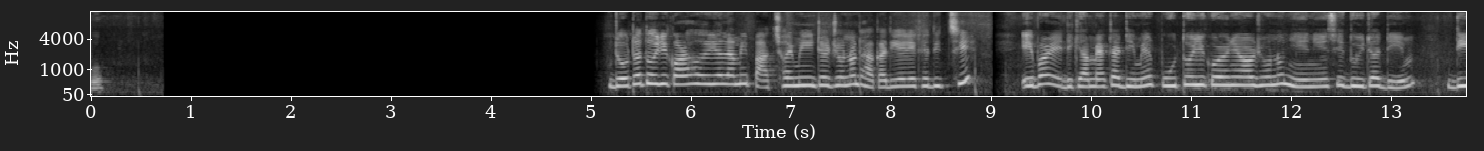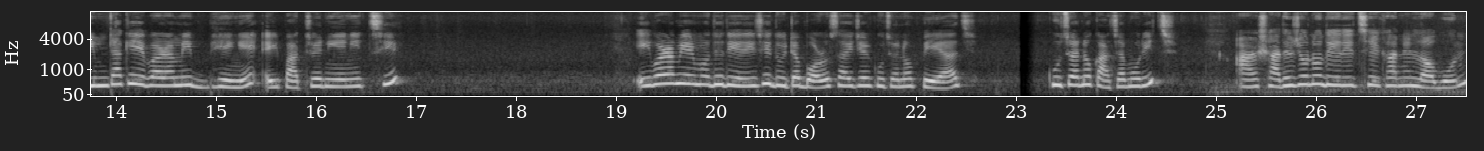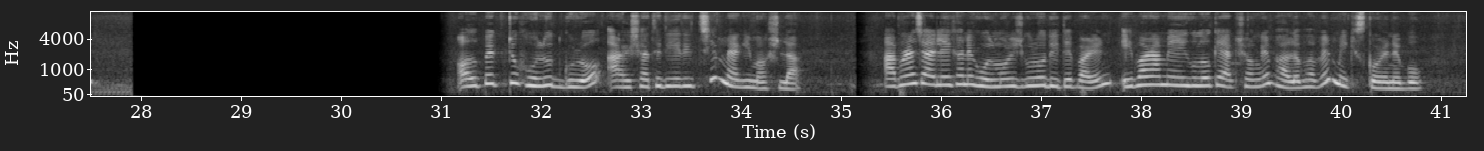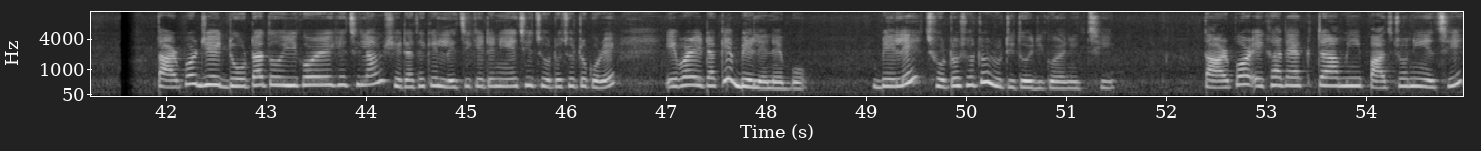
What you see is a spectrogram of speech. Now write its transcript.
ডোটা তৈরি করা হয়ে গেলে আমি পাঁচ ছয় মিনিটের জন্য ঢাকা দিয়ে রেখে দিচ্ছি। এবার এদিকে আমি একটা ডিমের পুর তৈরি করে নেওয়ার জন্য নিয়ে নিয়েছি দুইটা ডিম। ডিমটাকে এবার আমি ভেঙে এই পাত্রে নিয়ে নিচ্ছি। এইবার আমি এর মধ্যে দিয়ে দিয়েছি দুইটা বড় সাইজের কুচানো পেঁয়াজ, কুচানো কাঁচামরিচ, আর স্বাদের জন্য দিয়ে দিচ্ছি এখানে লবণ। অল্প একটু হলুদ গুঁড়ো, আর সাথে দিয়ে দিচ্ছি ম্যাগি মশলা। আপনারা চাইলে এখানে গোলমরিচ গুঁড়ো দিতে পারেন। এবার আমি এইগুলোকে একসঙ্গে ভালোভাবে মিক্স করে নেব। তারপর যে ডোটা তৈরি করে রেখেছিলাম, সেটা থেকে লেচি কেটে নিয়েছি ছোট ছোট করে। এবার এটাকে বেলে নেব। বেলে ছোট ছোট রুটি তৈরি করে নিচ্ছি। তারপর এখানে একটা আমি পাত্র নিয়েছি।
